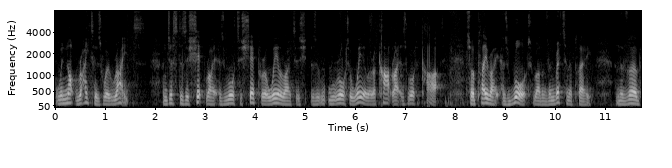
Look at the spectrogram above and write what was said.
We're not writers, we're wrights. And just as a shipwright has wrought a ship, or a wheelwright has, has wrought a wheel, or a cartwright has wrought a cart, so a playwright has wrought rather than written a play. And the verb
